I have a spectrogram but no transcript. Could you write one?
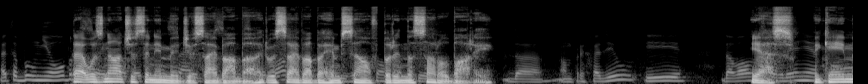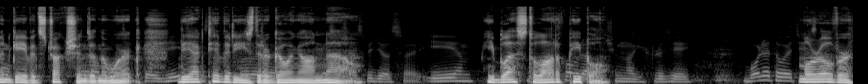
That was not just an image of Sai Baba, it was Sai Baba himself, but in the subtle body. Yes, he came and gave instructions in the work, the activities that are going on now. He blessed a lot of people. Moreover,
